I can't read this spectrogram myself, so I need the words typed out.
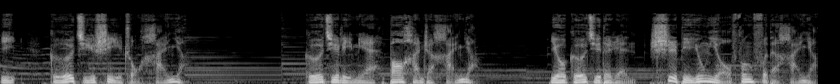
一格局是一种涵养，格局里面包含着涵养。有格局的人势必拥有丰富的涵养。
